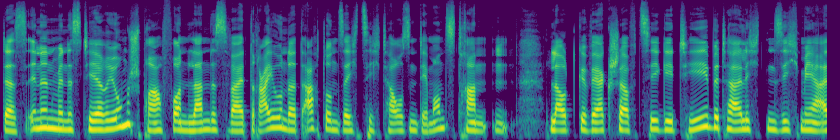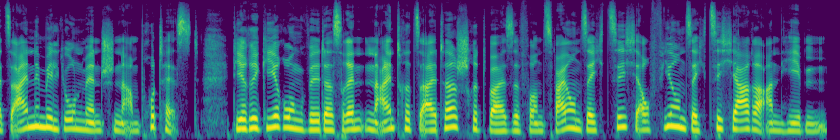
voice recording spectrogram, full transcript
Das Innenministerium sprach von landesweit 368.000 Demonstranten. Laut Gewerkschaft CGT beteiligten sich mehr als eine Million Menschen am Protest. Die Regierung will das Renteneintrittsalter schrittweise von 62 auf 64 Jahre anheben.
